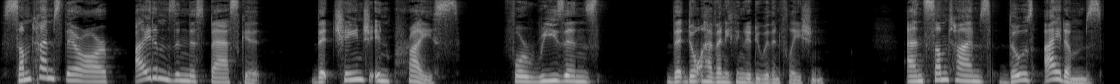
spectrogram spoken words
Sometimes there are items in this basket that change in price for reasons that don't have anything to do with inflation. And sometimes those items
